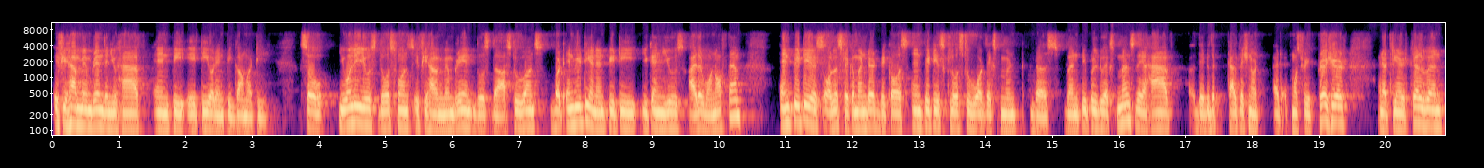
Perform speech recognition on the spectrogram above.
If you have membrane, then you have NPAT or NP gamma T. So you only use those ones if you have a membrane, those the last two ones. But NVT and NPT, you can use either one of them. NPT is always recommended because NPT is close to what the experiment does. When people do experiments, they have they do the calculation at atmospheric pressure and at 300 Kelvin.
